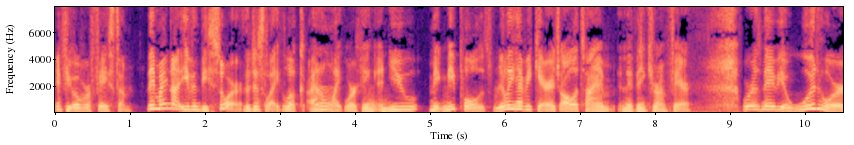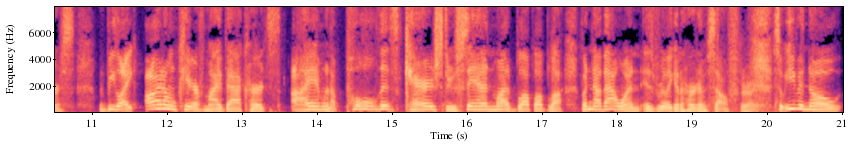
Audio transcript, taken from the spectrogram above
if you overface them. They might not even be sore. They're just like, look, I don't like working and you make me pull this really heavy carriage all the time and they think you're unfair. Whereas maybe a wood horse would be like, I don't care if my back hurts. I am going to pull this carriage through sand, mud, blah, blah, blah. But now that one is really going to hurt himself. Right. So even though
